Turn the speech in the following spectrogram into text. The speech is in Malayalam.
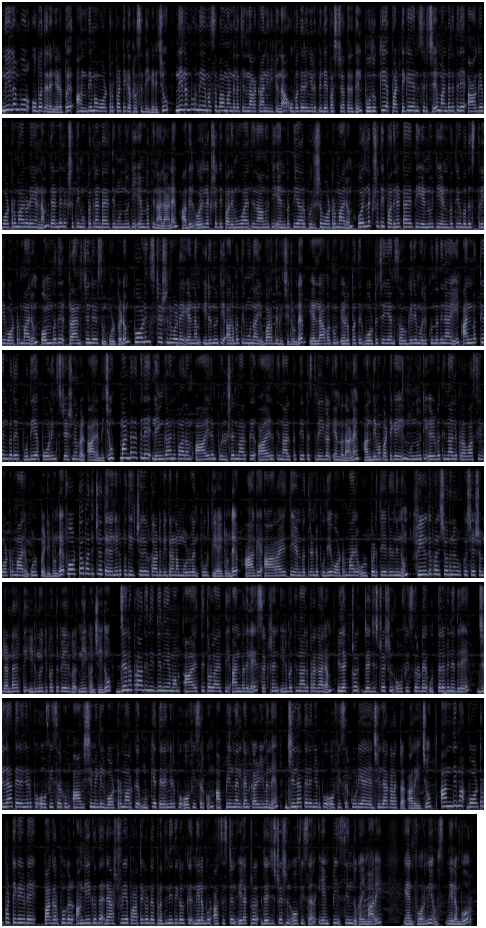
Nilambur ഉപതെരഞ്ഞെടുപ്പ് അന്തിമ വോട്ടർ പട്ടിക പ്രസിദ്ധീകരിച്ചു. നിലമ്പൂർ നിയമസഭാ മണ്ഡലത്തിൽ നടക്കാനിരിക്കുന്ന ഉപതെരഞ്ഞെടുപ്പിന്റെ പശ്ചാത്തലത്തിൽ പുതുക്കിയ പട്ടികയനുസരിച്ച് മണ്ഡലത്തിലെ ആകെ വോട്ടർമാരുടെ എണ്ണം രണ്ട് ലക്ഷത്തി മുപ്പത്തിരണ്ടായിരത്തി മുന്നൂറ്റി എൺപത്തിനാലാണ് അതിൽ ഒരു ലക്ഷത്തി പതിമൂവായിരത്തി നാനൂറ്റി എൺപത്തിയാറ് പുരുഷ വോട്ടർമാരും ഒരു ലക്ഷത്തി പതിനെട്ടായിരത്തി എണ്ണൂറ്റി എൺപത്തിയൊമ്പത് സ്ത്രീ വോട്ടർമാരും ഒമ്പത് ട്രാൻസ്ജെൻഡേഴ്സും ഉൾപ്പെടും. പോളിംഗ് സ്റ്റേഷനുകളുടെ എണ്ണം ഇരുന്നൂറ്റി അറുപത്തിമൂന്നായി വർദ്ധിപ്പിച്ചിട്ടുണ്ട്. എല്ലാവർക്കും എളുപ്പത്തിൽ വോട്ട് ചെയ്യാൻ സൗകര്യമൊരുക്കുന്നതിനായി അൻപത്തിയൊൻപത് പുതിയ പോളിംഗ് സ്റ്റേഷനുകൾ ആരംഭിച്ചു. മണ്ഡലത്തിലെ ലിംഗാനുപാതം ആയിരം പുരുഷന്മാർക്ക് ആയിരത്തി നാൽപ്പത്തിയെട്ട് സ്ത്രീകൾ എന്നതാണ് അന്തിമ പട്ടികയിൽ മുന്നൂറ്റി എഴുപത്തിനാല് പ്രവാസി വോട്ടർമാരും ഉൾപ്പെട്ടിട്ടുണ്ട്. ഫോട്ടോ പതിച്ച തെരഞ്ഞെടുപ്പ് തിരിച്ചറിയൽ കാർഡ് വിതരണം മുഴുവൻ പൂർത്തിയായിട്ടുണ്ട്. ആകെ ആറായിരത്തി എൺപത്തിരണ്ട് പുതിയ വോട്ടർമാരെ ഉൾപ്പെടുത്തിയതിൽ നിന്നും ഫീൽഡ് പരിശോധനകൾക്കു ശേഷം രണ്ടായിരത്തി ഇരുന്നൂറ്റി പത്ത് പേരുകൾ നീക്കം ചെയ്തു. ജനപ്രാതിനിധ്യ നിയമം ആയിരത്തി തൊള്ളായിരത്തി അൻപതിലെ സെക്ഷൻ ഇരുപത്തിനാല് പ്രകാരം ഇലക്ട്രൽ രജിസ്ട്രേഷൻ ഓഫീസറുടെ ഉത്തരവിനെതിരെ ജില്ലാ തെരഞ്ഞെടുപ്പ് ഓഫീസർക്കും ആവശ്യമെങ്കിൽ വോട്ടർമാർക്ക് മുഖ്യ തെരഞ്ഞെടുപ്പ് ഓഫീസർക്കും അപ്പീൽ നൽകാൻ കഴിയുമെന്ന് ജില്ലാ തെരഞ്ഞെടുപ്പ് ഓഫീസർ കൂടിയായ ജില്ലാ കളക്ടർ അറിയിച്ചു. അന്തിമ വോട്ടർ പട്ടികയുടെ പകർപ്പുകൾ അംഗീകൃത രാഷ്ട്രീയ പാർട്ടികളുടെ പ്രതിനിധികൾക്ക് Nilambur assistant electoral registration officer M P Sindhu കൈമാറി. N four news Nilambur.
